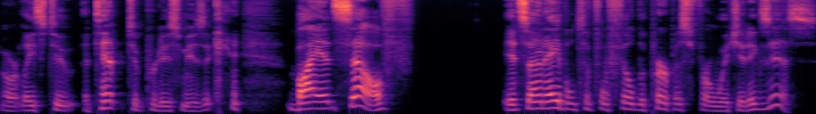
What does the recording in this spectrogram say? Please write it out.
or at least to attempt to produce music. By itself, it's unable to fulfill the purpose for which it exists.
